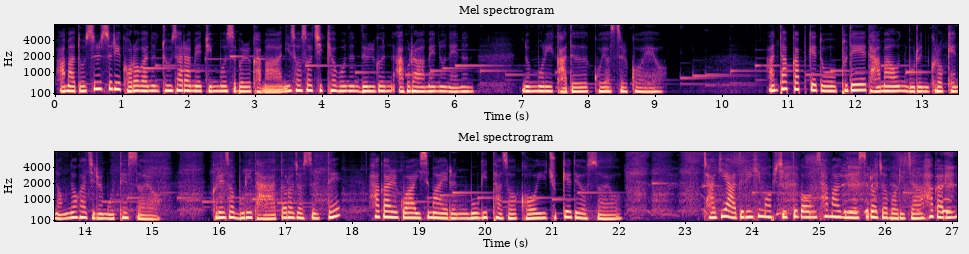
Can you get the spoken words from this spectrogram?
아마도 쓸쓸히 걸어가는 두 사람의 뒷모습을 가만히 서서 지켜보는 늙은 아브라함의 눈에는 눈물이 가득 고였을 거예요. 안타깝게도 부대에 담아온 물은 그렇게 넉넉하지를 못했어요. 그래서 물이 다 떨어졌을 때 하갈과 이스마엘은 목이 타서 거의 죽게 되었어요. 자기 아들이 힘없이 뜨거운 사막 위에 쓰러져 버리자 하갈은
